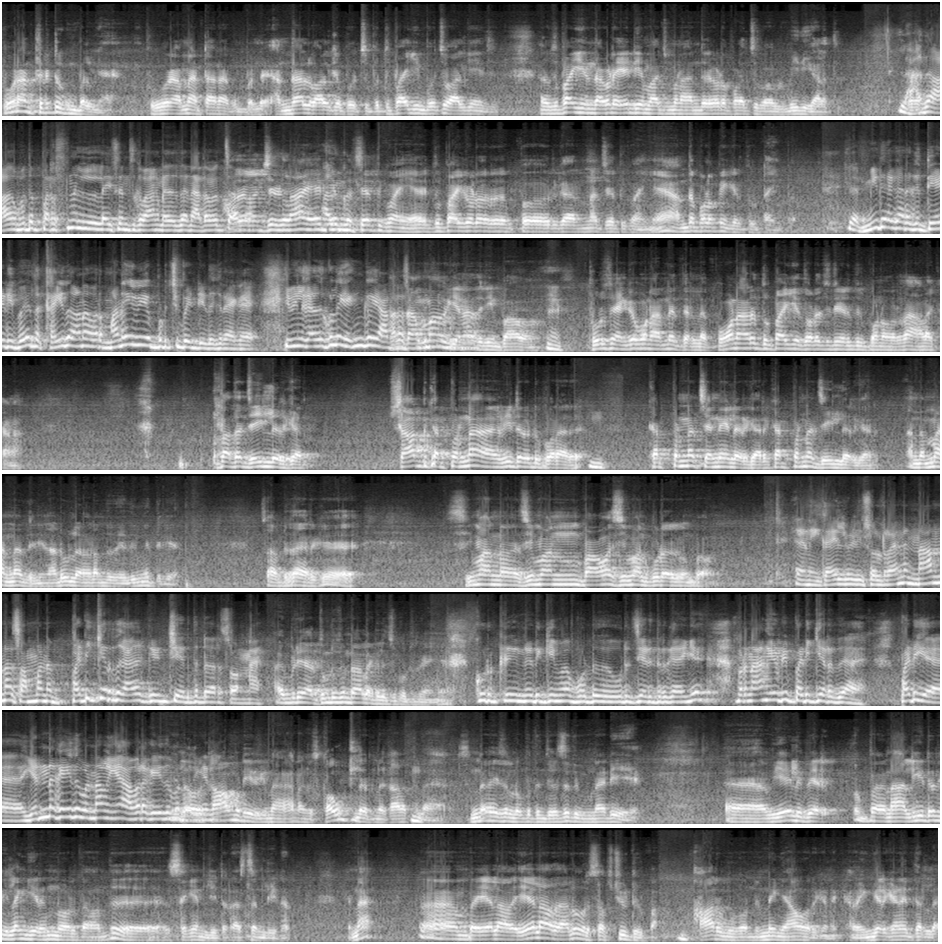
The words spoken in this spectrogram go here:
பூரா திருட்டு கும்பலுங்க. பூராமே அட்டாரா கும்பல். அந்த ஆள் வாழ்க்கை போச்சு. இப்போ துப்பாக்கியும் போச்சு வாழ்க்கையும் அந்த துப்பாக்கி இருந்தால் கூட ஏடிஎம் வாட்ச்மேன் அந்த கூட பொழைச்சிப்பாங்க மீதி காலத்தில். இல்ல அது ஆகும்போது பர்சனல் லைசன்ஸ்க்கு வாங்கினது தானே. அதை வச்சு அதை வச்சிருக்கலாம். ஏடிஎம்ல சேர்த்துக்குவாங்க. துப்பாக்கியோட ஒரு இப்போ இருக்காருன்னா சேர்த்துக்குவாங்க. அந்த பொழப்பையும் கெடுத்து விட்டாங்க இப்போ. இல்ல மீடியாக்காரருக்கு தேடி போய் இந்த கைதான அவர் மனைவியை பிடிச்சி பேட்டி எடுக்கிறாங்க. இவங்களுக்கு அதுக்குள்ள எங்க அந்த அம்மாவுக்கு என்ன தெரியும் பாவம். புருஷன் எங்கே போனாருன்னே தெரில போனாரு துப்பாக்கியை தொடச்சிட்டு எடுத்துகிட்டு போனவர் தான் ஆளை காணாம் பார்த்தா ஜெயிலில் இருக்கார். ஷார்ட் கட் பண்ணால் வீட்டை விட்டு போகிறாரு கட் பண்ணால் சென்னையில் இருக்கார். கட் பண்ணால் ஜெயிலில் இருக்கார். அந்த அம்மா என்ன தெரியும்? நடுவில் நடந்தது எதுவுமே தெரியாது. ஸோ அப்படி தான் இருக்குது சீமான் சீமான் பாவம் சீமான் கூட இருக்கும் பாவம். நீ கைல்வெளி சொல்றாங்க நான் தான் சம்மனை படிக்கிறதுக்காக கிழிச்சு எடுத்துட்டு வர சொன்னேன். அப்படியா? துண்டு துண்டால கிழிச்சு போட்டிருக்காங்க. குறுக்கு நெடுக்கியுமா போட்டு உரிச்சு எடுத்திருக்காங்க. அப்புறம் நாங்க எப்படி படிக்கிறது? படி என்ன கைது பண்ணாம ஏன் அவரை கைது பண்றீங்க? காமெடி இருக்குன்னா நாங்கள் ஸ்கவுட்டில் இருந்த காலத்தில் சின்ன வயசில் முப்பத்தஞ்சு வருஷத்துக்கு முன்னாடி ஏழு பேர். இப்போ நான் லீடர் இளங்கீரன் ஒருத்தன் வந்து செகண்ட் லீடர் அசிஸ்டன்ட் லீடர் ஏன்னா இப்போ ஏழாவது ஏழாவது ஆள் ஒரு சப்ஸ்டியூட் இருப்பான். ஆறுமுகம் நின்று ஞாபகம் இருக்கு எனக்கு. அவன் எங்கே இருக்கானே தெரில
